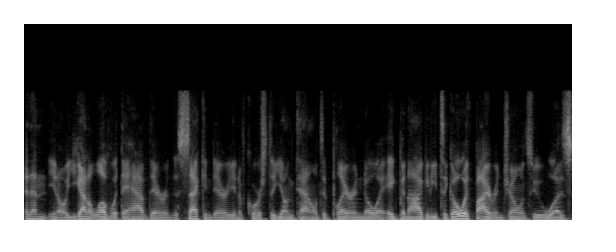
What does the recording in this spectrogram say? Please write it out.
And then you know you got to love what they have there in the secondary, and of course the young talented player in Noah Igbinoghene to go with Byron Jones, who was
